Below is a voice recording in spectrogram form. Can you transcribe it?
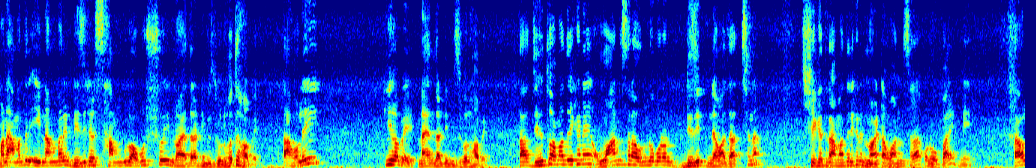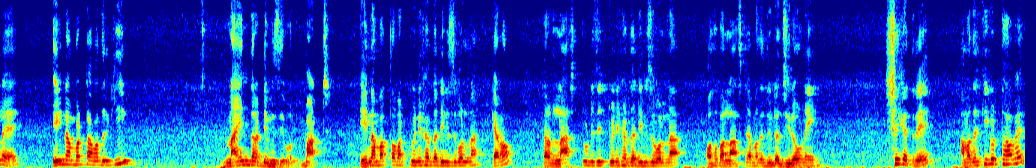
মানে আমাদের এই নাম্বারের ডিজিটের সামগুলো অবশ্যই নয় দ্বারা ডিভিজিবল হতে হবে। তাহলেই কি হবে? নাইন দ্বারা ডিভিজিবল হবে। তা যেহেতু আমাদের এখানে ওয়ান ছাড়া অন্য কোনো ডিজিট নেওয়া যাচ্ছে না, সেক্ষেত্রে আমাদের এখানে নয়টা ওয়ান ছাড়া কোনো উপায় নেই। তাহলে এই নাম্বারটা আমাদের কি? নাইন দ্বারা ডিভিজিবল বাট এই নাম্বার তো আবার টোয়েন্টি ফাইভ দ্বারা ডিভিজিবল না। কেন? কারণ last two digit twenty five দ্বারা ডিভিজিবল না, অথবা লাস্টে আমাদের দুইটা জিরোও নেই। সেক্ষেত্রে আমাদের কি করতে হবে?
